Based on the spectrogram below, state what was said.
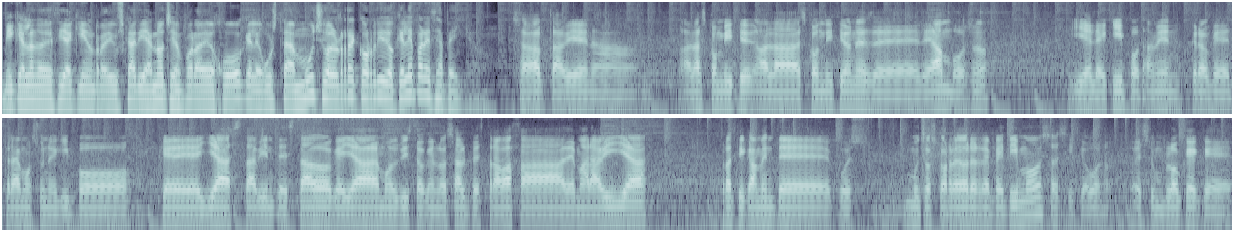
Mikel Landa decía aquí en Radio Euskadi anoche en Fuera de Juego que le gusta mucho el recorrido. ¿Qué le parece a Pello? Se adapta bien a, a, las, a las, condiciones de, de, ambos, ¿no? Y el equipo también. Creo que traemos un equipo que ya está bien testado, que ya hemos visto que en los Alpes trabaja de maravilla. Prácticamente, pues muchos corredores repetimos, así que bueno, es un bloque que,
